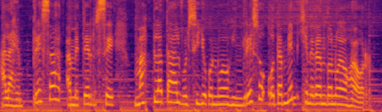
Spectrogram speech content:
a las empresas a meterse más plata al bolsillo con nuevos ingresos o también generando nuevos ahorros.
